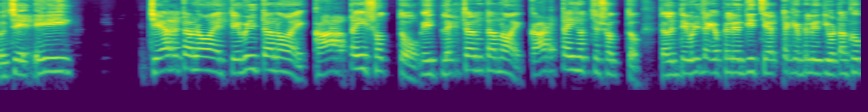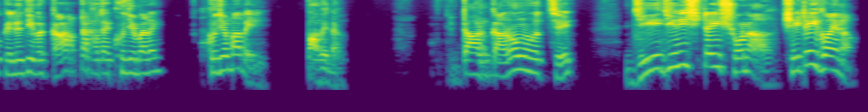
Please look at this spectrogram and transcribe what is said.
বলছে এই চেয়ারটা নয় টেবিলটা নয় কাঠটাই সত্য। এই প্লেকটানটা নয় কাঠটাই হচ্ছে সত্য। তাহলে টেবিলটাকে ফেলে দিই চেয়ারটাকে ফেলে দিই, ওটাকেও ফেলে দিই, এবার কাঠটা কোথায় খুঁজে বেড়ায়? খুঁজে পাবে? পাবে না। তার কারণ হচ্ছে, যে জিনিসটাই সোনা, সেটাই গয়না।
